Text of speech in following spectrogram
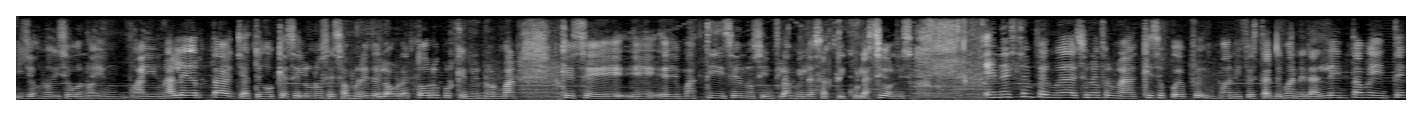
y ya uno dice, bueno, hay, un, hay una alerta, ya tengo que hacerle unos exámenes de laboratorio porque no es normal que se eh, hematicen o se inflamen las articulaciones. En esta enfermedad es una enfermedad que se puede manifestar de manera lentamente.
